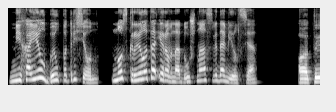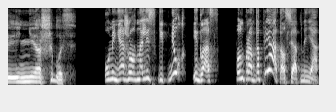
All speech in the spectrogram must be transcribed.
Михаил был потрясен, но скрыл это и равнодушно осведомился. А ты не ошиблась? У меня журналистский нюх и глаз. Он, правда, прятался от меня,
